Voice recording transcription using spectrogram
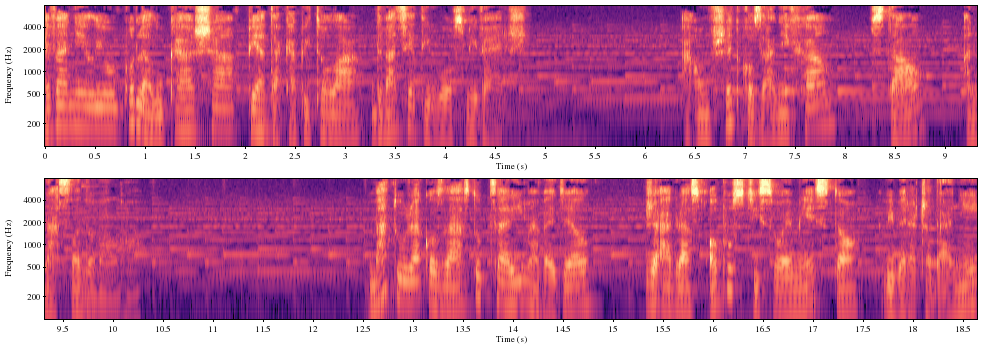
Evangelium podľa Lukáša, 5. kapitola, 28. verš. A on všetko zanechal, vstal a nasledoval ho. Matúš ako zástupca Ríma vedel, že ak raz opustí svoje miesto vyberača daní,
